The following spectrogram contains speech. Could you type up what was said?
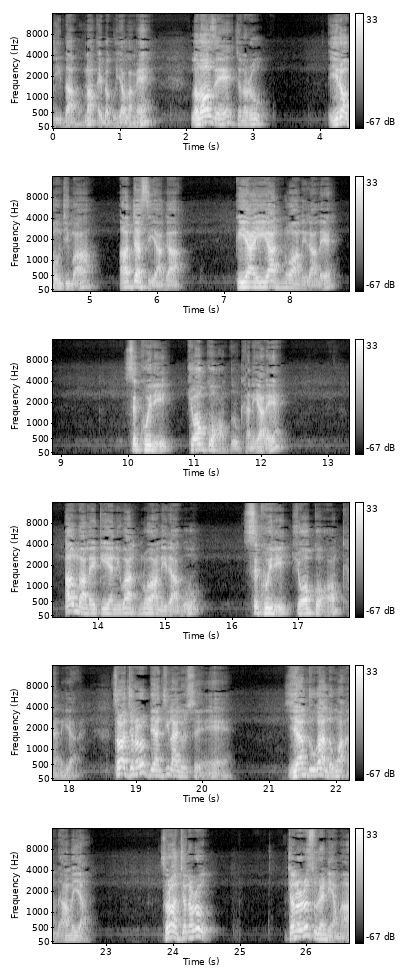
ဒေသပေါ့နော်အဲ့ဘက်ကိုရောက်လာမယ်လောလောဆယ်ကျွန်တော်တို့ရေတော်ဘုံကြီးမှာအာတက်စီယာက KIA ကနှွာနေတာလေစစ်ခွေးတွေ ကြောကော့အောင်သူတို့ခံနေရတယ်အောက်မှာလည်း KNU ကနှွာနေတာကိုစစ်ခွေးတွေကြောကော့အောင်ခံနေရတယ်ဆိုတော့ကျွန်တော်တို့ပြန်ကြည့်လိုက်လို့ရှိရင်ရန်သူကလုံးဝအနာမရဆိုတော့ကျွန်တော်တို့ကျွန်တော်တို့ဆိုတဲ့နေရာမှာ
